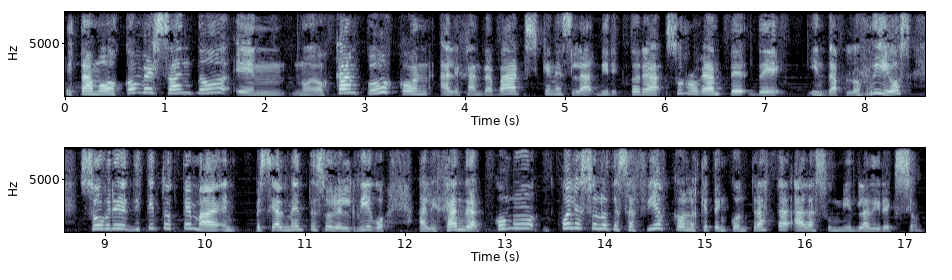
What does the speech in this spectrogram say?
Estamos conversando en Nuevos Campos con Alejandra Bach, quien es la directora subrogante de INDAP Los Ríos, sobre distintos temas, especialmente sobre el riego. Alejandra, ¿cómo, ¿cuáles son los desafíos con los que te encontraste al asumir la dirección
